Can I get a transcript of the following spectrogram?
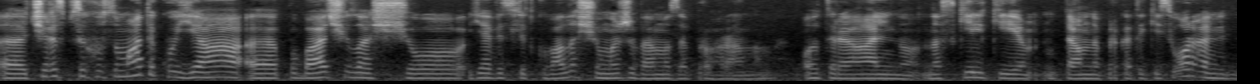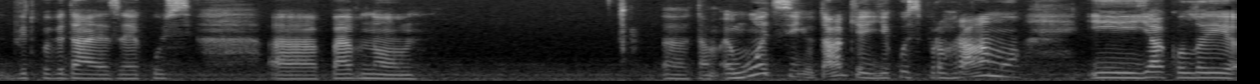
Е, Через психосоматику я е, побачила, що я відслідкувала, що ми живемо за програмами. От реально, наскільки там, наприклад, якийсь орган відповідає за якусь е, певну там емоцію, так, якусь програму. І я коли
